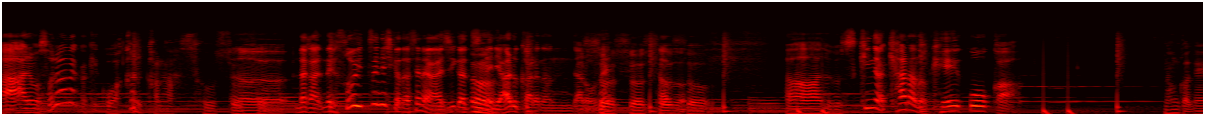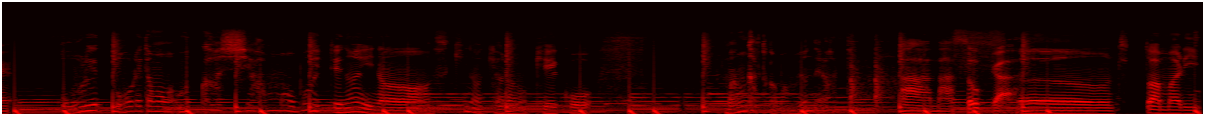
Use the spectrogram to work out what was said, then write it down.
あーでもそれはなんか結構わかるかな。そうそうそう。うん。なんかなんかそいつにしか出せない味が常にあるからなんだろうね、そうそうそうそう。ああでも好きなキャラの傾向か。なんかね。俺俺でも昔あんま覚えてないな。好きなキャラの傾向。漫画とかああまあそうか。らうーんちょっとあんまり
